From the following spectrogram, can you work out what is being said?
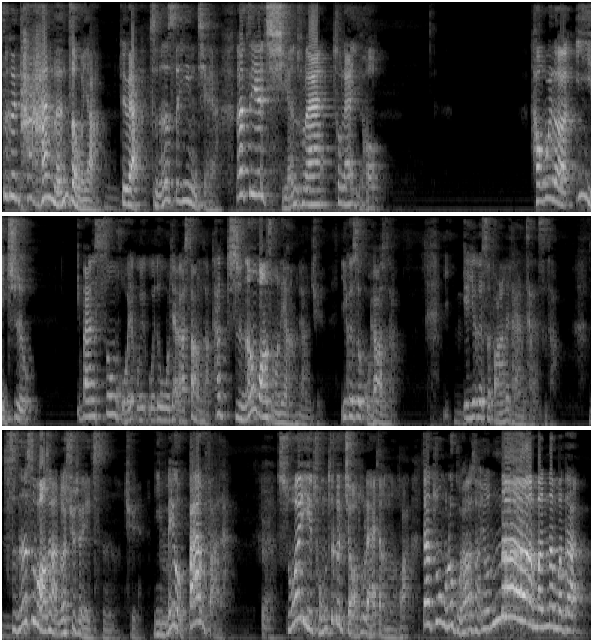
这个它还能怎么样？对吧？只能是印钱呀。那这些钱出来出来以后，他为了抑制一般生活为为这个物价的上涨，他只能往什么地方量去？一个是股票市场，一一个是房地产产市场，只能是往这两个蓄水池去，你没有办法的。对，所以从这个角度来讲的话，但中国的股票市场又那么那么的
